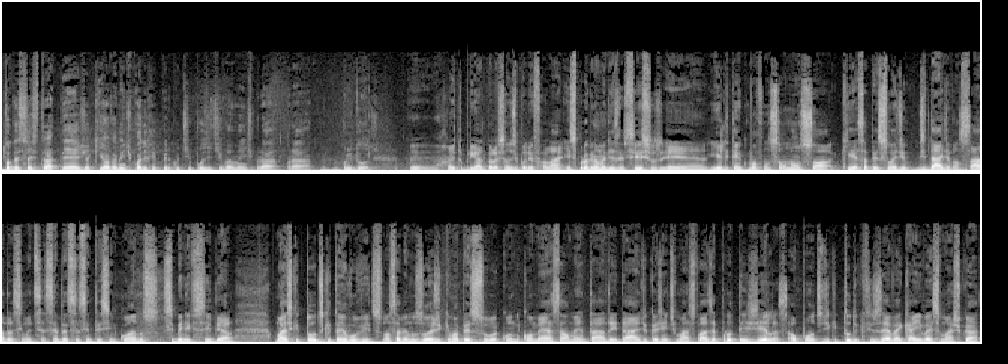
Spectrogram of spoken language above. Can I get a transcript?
toda essa estratégia que, obviamente, pode repercutir positivamente para uhum. o idoso? É, muito obrigado pela chance de poder falar. Esse programa de exercícios, é, ele tem como função não só que essa pessoa de, de, idade avançada, acima de 60 a 65 anos, se beneficie dela, mas que todos que estão envolvidos. Nós sabemos hoje que uma pessoa, quando começa a aumentar da idade, o que a gente mais faz é protegê-las, ao ponto de que tudo que fizer vai cair, vai se machucar.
